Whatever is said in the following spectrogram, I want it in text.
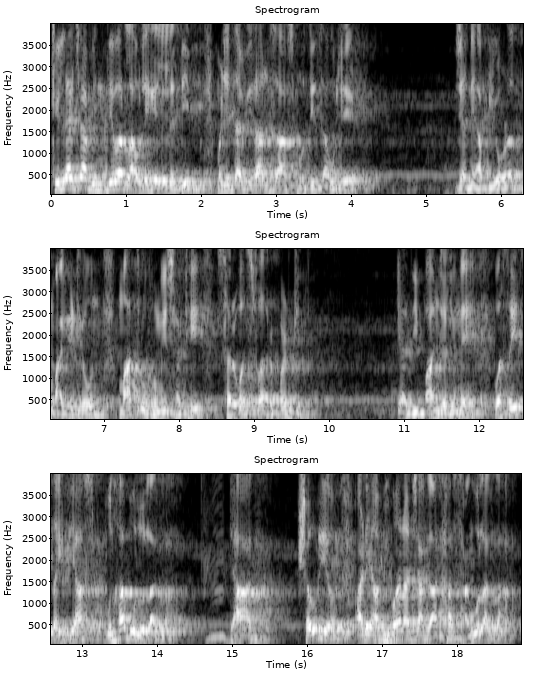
किल्ल्याच्या भिंतीवर लावले गेलेले दीप म्हणजे त्या वीरांचा स्मृतीचा उजेड. ज्याने आपली ओळख मागे ठेवून मातृभूमीसाठी सर्वस्व अर्पण केलं. या दीपांजलीने वसईचा इतिहास पुन्हा बोलू लागला. त्याग शौर्य आणि अभिमानाच्या गाथा सांगू लागला.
